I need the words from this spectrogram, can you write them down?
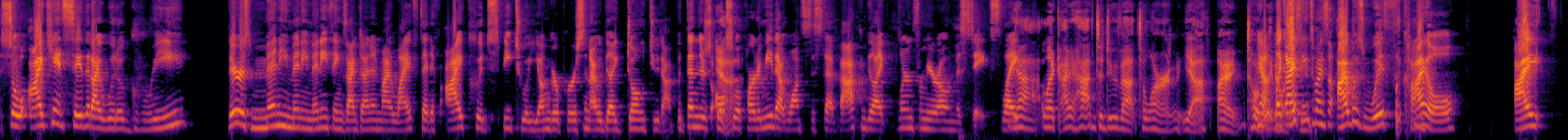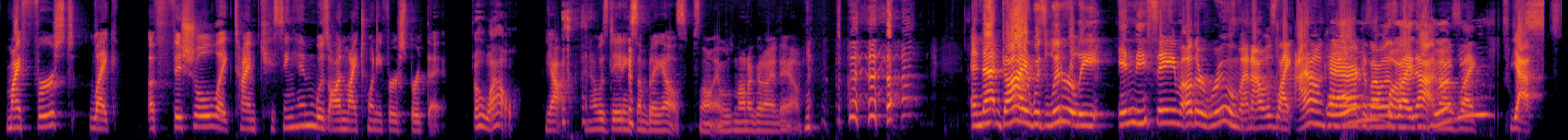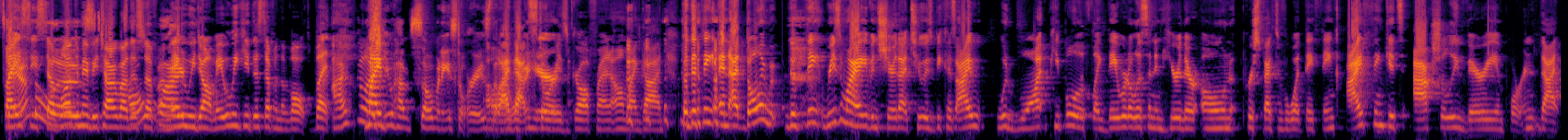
So I can't say that I would agree there's many many many things i've done in my life that if i could speak to a younger person i would be like don't do that. But then there's also a part of me that wants to step back and be like learn from your own mistakes. Like yeah like i had to do that to learn. Yeah i totally yeah like i think to myself i was with kyle i my first like official like time kissing him was on my 21st birthday. Oh wow. Yeah and i was dating somebody else so it was not a good idea And that guy was literally in the same other room. And I was like, I don't care. Because oh I was like that. Goodness. And I was like, yeah, spicy stuff. We'll have to maybe talk about this oh stuff. Or maybe we don't. Maybe we keep this stuff in the vault. But I feel like you have so many stories. Oh, I, I got stories, girlfriend. Oh my God. but the thing, and I, the only, the thing, reason why I even share that too is because I would want people, if like they were to listen and hear their own perspective of what they think, I think it's actually very important that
